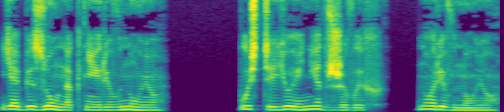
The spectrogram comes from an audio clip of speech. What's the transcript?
Я безумно к ней ревную. Пусть ее и нет в живых, но ревную.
